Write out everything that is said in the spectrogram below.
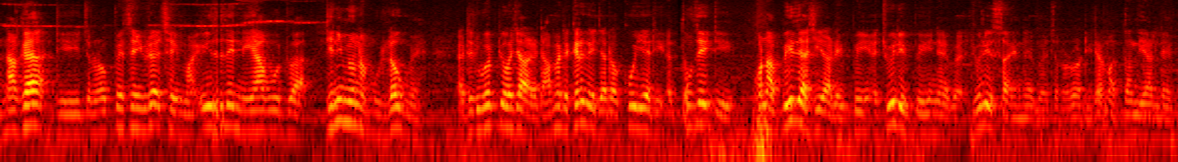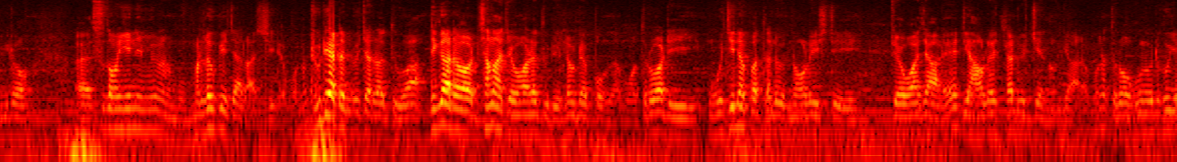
အနာဂတ်ဒီကျွန်တော်တို့ပင်စင်ယူတဲ့အချိန်မှာအေးစေးစေးနေရဖို့အတွက်ရင်းနှီးမြှုပ်နှံမှုလုပ်မယ် အဲဒီလိုပဲပြောကြတယ်ဒါပေမဲ့တကယ်တကယ်ကျတော့ကိုယ့်ရဲ့ဒီအသုံးစိတ်တွေခုနပေးစရာရှိတာတွေပေးရင်အကျွေးတွေပေးနေပဲအကျွေးတွေဆိုင်နေပဲကျွန်တော်တို့ကဒီထဲမှာတန်တရားလဲပြီးတော့ အဲစုဆောင်ရင်းနှီးမြှုပ်နှံမှုမလုပ်ပြကြတာရှိတယ်ပေါ့နော်ဒုတိယတစ်မျိုးကျတော့သူကအဓိကတော့ချမ်းသာကြွယ်ဝတဲ့သူတွေလုပ်တဲ့ပုံစံပေါ့သူတို့ကဒီငွေကြေးနဲ့ပတ်သက်လို့ knowledge တွေကြွယ်ဝကြတယ်ဒီဟာကိုလည်းလက်တွေ့ကျင့်သုံးကြတယ်ပေါ့နော်သူတို့ဝင်ငွေတစ်ခုရ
